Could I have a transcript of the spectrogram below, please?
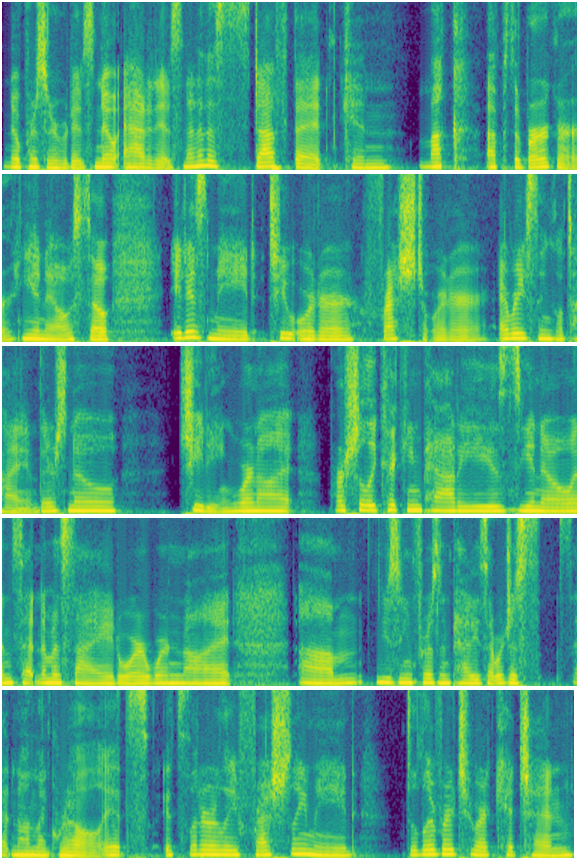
no preservatives, no additives, none of the stuff that can muck up the burger, you know. So it is made to order, fresh to order every single time. There's no cheating. We're not partially cooking patties, you know, and setting them aside, or we're not um, using frozen patties that we're just setting on the grill. It's it's literally freshly made, delivered to our kitchen,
